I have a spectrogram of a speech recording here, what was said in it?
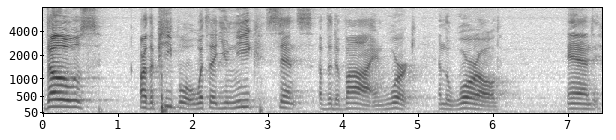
Those are the people with a unique sense of the divine work in the world. And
